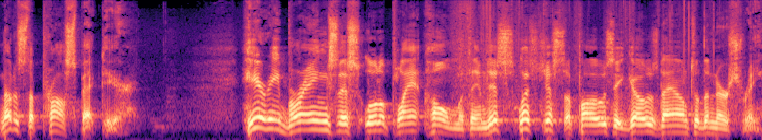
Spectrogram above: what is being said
Notice the prospect here. Here he brings this little plant home with him. This, let's just suppose he goes down to the nursery.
